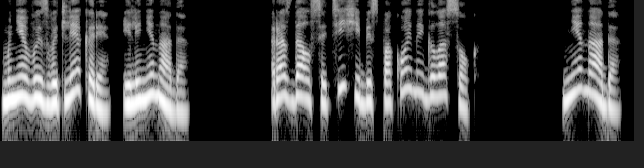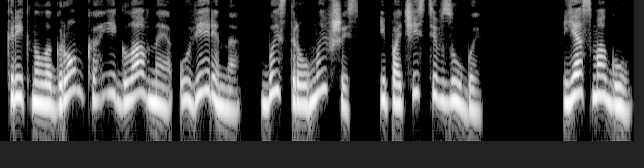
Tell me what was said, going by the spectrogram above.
Мне вызвать лекаря или не надо? Раздался тихий беспокойный голосок. «Не надо!» — крикнула громко и, главное, уверенно, быстро умывшись и почистив зубы. «Я смогу.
